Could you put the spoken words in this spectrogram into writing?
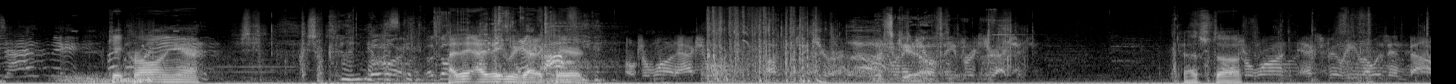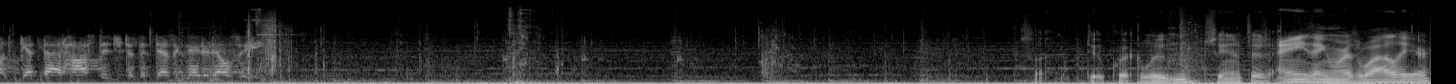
help me! Okay, crawl in here. Don't worry, we'll go. I think I think we got it cleared. Ultra One, actual. Hostage secure. Let's get off. for extraction. Cast off. Ultra One, exfil helo is inbound. Get that hostage to the designated LZ. So, do a quick looting, seeing if there's anything worthwhile here.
